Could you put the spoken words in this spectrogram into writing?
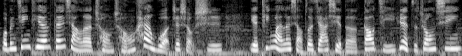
我们今天分享了《虫虫和我》这首诗，也听完了小作家写的高级月子中心。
